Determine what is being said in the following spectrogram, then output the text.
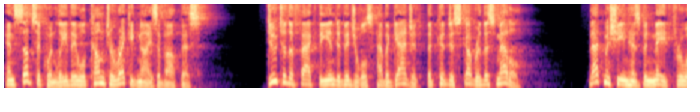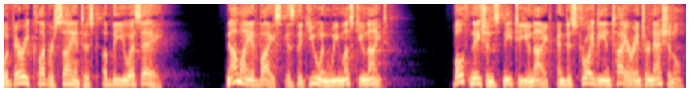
And subsequently they will come to recognize about this. Due to the fact the individuals have a gadget that could discover this metal. That machine has been made through a very clever scientist of the USA. Now my advice is that you and we must unite. Both nations need to unite and destroy the entire international.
